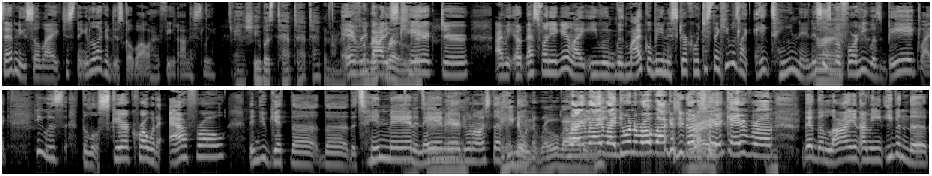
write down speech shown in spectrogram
the '70s, so like, just think, it looked like a disco ball on her feet. Honestly, And she was tap tap tapping on that everybody's character. I mean, uh, that's funny again. Like even with Michael being the scarecrow, just think he was like 18 then. This is before he was big. Like he was the little scarecrow with an afro. Then you get the the the Tin Man, and they in there doing all this stuff. And he and doing then- the robot. Right, right, right. Doing the robot because you know that's where it came from. then the lion. I mean, even the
